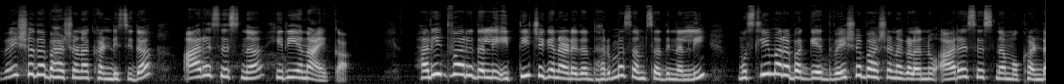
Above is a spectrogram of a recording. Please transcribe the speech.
ದ್ವೇಷದ ಭಾಷಣ ಖಂಡಿಸಿದ ಆರ್ಎಸ್ಎಸ್ನ ಹಿರಿಯ ನಾಯಕ. ಹರಿದ್ವಾರದಲ್ಲಿ ಇತ್ತೀಚೆಗೆ ನಡೆದ ಧರ್ಮ ಸಂಸದಿನಲ್ಲಿ ಮುಸ್ಲಿಮರ ಬಗ್ಗೆ ದ್ವೇಷ ಭಾಷಣಗಳನ್ನು ಆರ್ಎಸ್ಎಸ್ನ ಮುಖಂಡ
